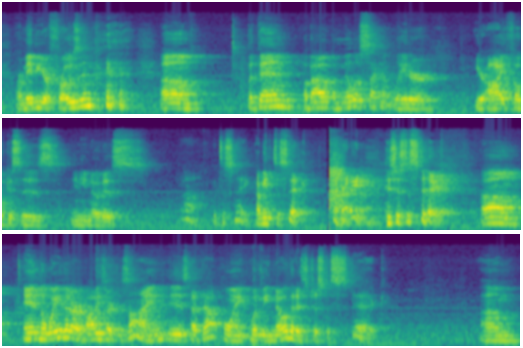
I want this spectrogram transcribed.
or maybe you're frozen. um, but then about a millisecond later, your eye focuses and you notice, ah, it's a snake. I mean, it's a stick. right? It's just a stick. Um, and the way that our bodies are designed is at that point, when we know that it's just a stick, um,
